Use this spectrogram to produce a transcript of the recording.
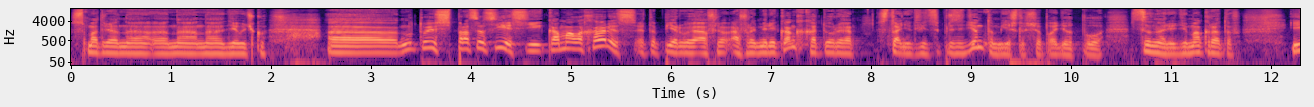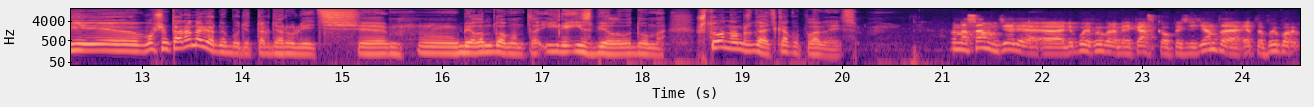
смотря на, на, на девочку. А, ну, то есть процесс есть. И Камала Харрис, это первая афро- афроамериканка, которая станет вице-президентом президентом, если все пойдет по сценарию демократов. И, в общем-то, она, наверное, будет тогда рулить э, Белым домом-то или из Белого дома. Что нам ждать, как вы полагаете? Ну, на самом деле, э, любой выбор американского президента – это выбор,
